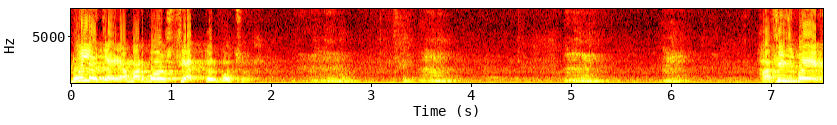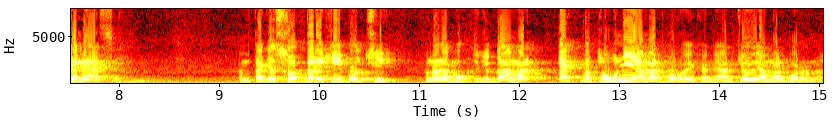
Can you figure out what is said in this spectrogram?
বলে যায়, আমার বয়স ছিয়াত্তর বছর। হাফিজ ভাই এখানে আছে। আমি তাকে শ্রদ্ধা রেখেই বলছি, ওনারা মুক্তিযুদ্ধ আমার, একমাত্র উনি আমার বড় এখানে, আর কেউই আমার বড় না।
